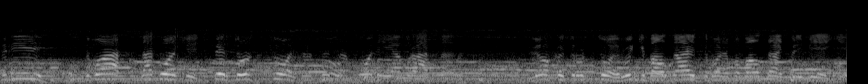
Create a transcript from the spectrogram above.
Три, два, закончили. Теперь трусцой до центра поля и обратно. Легкой трусцой. Руки болтаются, можно поболтать при беге.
